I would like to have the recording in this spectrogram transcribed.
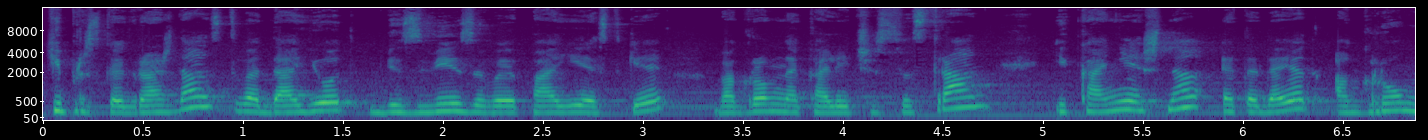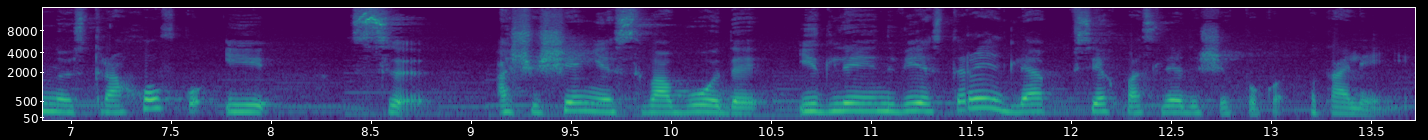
Кипрское гражданство дает безвизовые поездки в огромное количество стран, и, конечно, это дает огромную страховку и ощущение свободы и для инвестора, и для всех последующих поколений.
